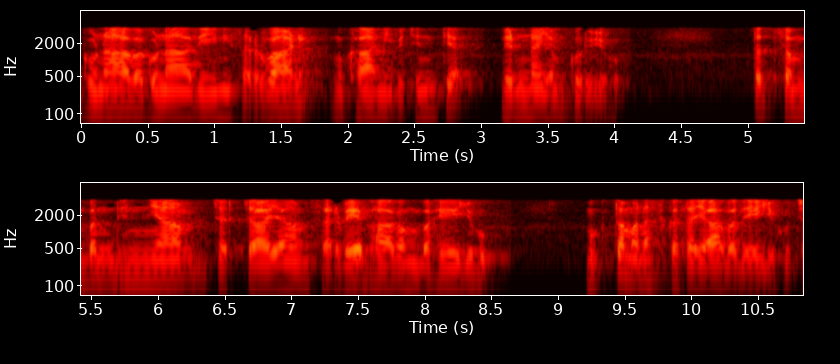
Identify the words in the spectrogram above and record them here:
गुणावगुणादीनि सर्वाणि मुखानि विचिन्त्य निर्णयं कुर्युः। तत्सम्बन्धिन्यां चर्चायां सर्वे भागं वहेयुः मुक्तमनस्कतया वदेयुः च।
